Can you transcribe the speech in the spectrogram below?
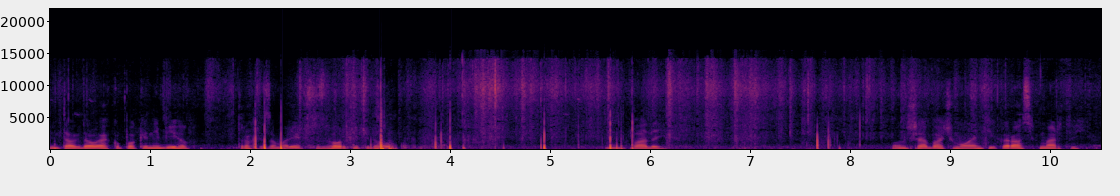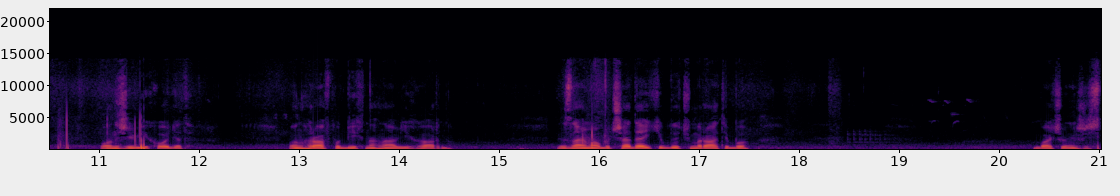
Він так далеко поки не бігав. Трохи заморився, з горки під горку. Він падає. Вон ще бачу маленький карасик мертвий. Вон живі ходять. Вон грав побіг, нагнав їх гарно. Не знаю, мабуть, ще деякі будуть вмирати, бо Бачу, вони щось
